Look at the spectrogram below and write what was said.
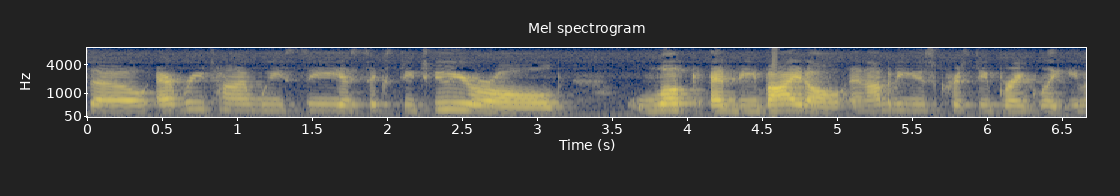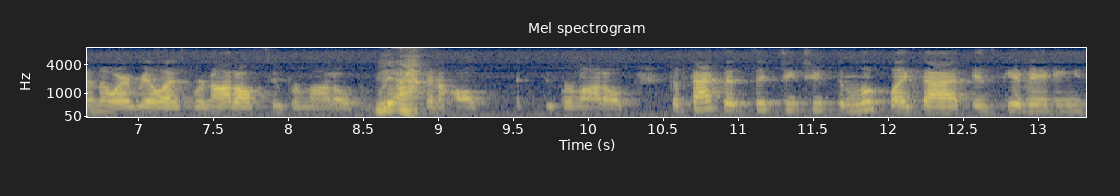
So every time we see a 62 year old look and be vital, and I'm going to use Christie Brinkley, even though I realize we're not all supermodels. And we're yeah. not going to all be supermodels. The fact that 62 can look like that is giving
